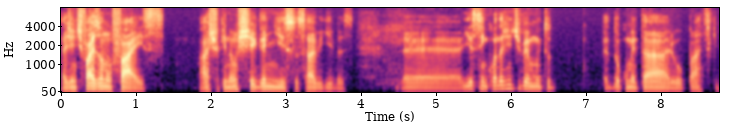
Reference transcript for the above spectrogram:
A gente faz ou não faz? Acho que não chega nisso, sabe, Gibas? É, e assim, quando a gente vê muito eh, documentário ou partes que,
